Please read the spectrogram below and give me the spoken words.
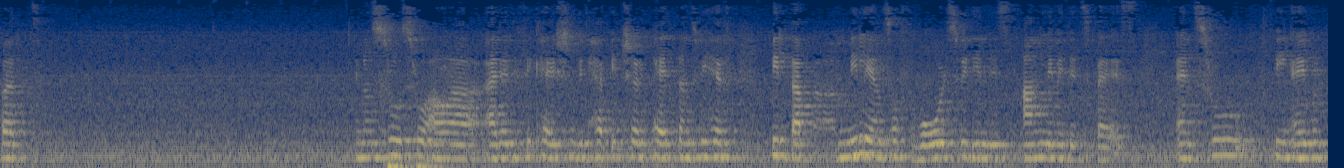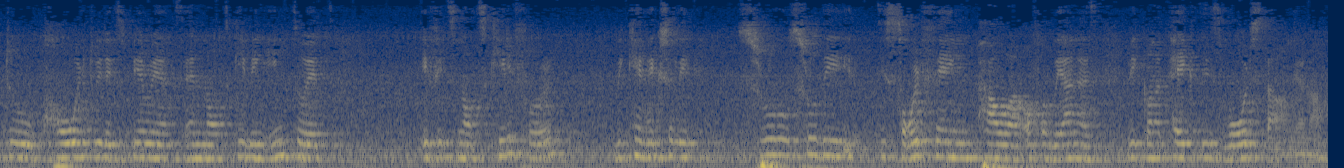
But you know, through through our identification with habitual patterns, we have built up millions of walls within this unlimited space. And through being able to hold with experience and not giving into it, if it's not skillful, we can actually, through through the dissolving power of awareness, we're gonna take these walls down, you know.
